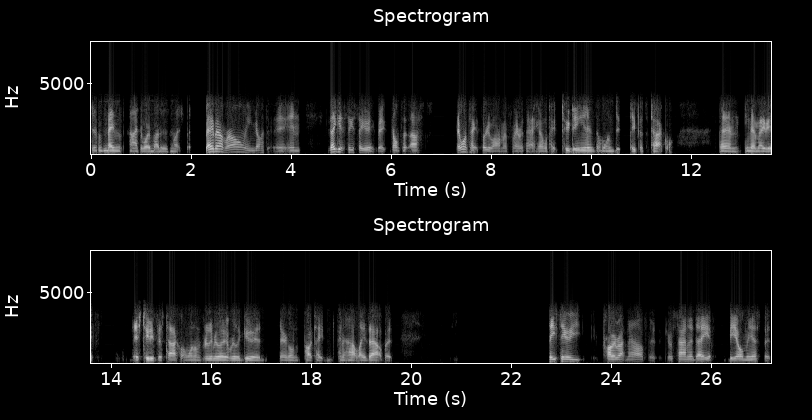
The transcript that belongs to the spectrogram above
so maybe I don't have to worry about it as much. But maybe I'm wrong, and you don't have to. And if they get CeCe, they don't. I they want to take three linemen from everything. I want to take two DNs and one defensive tackle. And you know maybe if there's two defensive tackle and one of them's really, really, really good, they're going to probably take depending on how it lays out. But two probably right now, if it, you're signing today, it'd be Ole Miss. But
